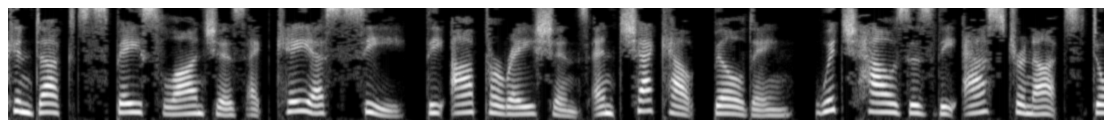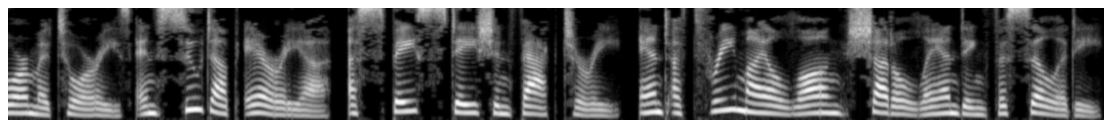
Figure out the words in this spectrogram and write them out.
conducts space launches at KSC, the Operations and Checkout Building, which houses the astronauts' dormitories and suit-up area, a space station factory, and a three-mile-long shuttle landing facility.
